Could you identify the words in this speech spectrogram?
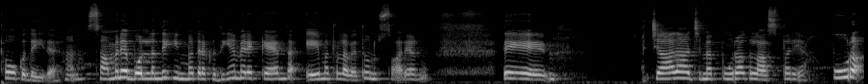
ਠੋਕ ਦੇਈਦਾ, ਹਨਾ। ਸਾਹਮਣੇ ਬੋਲਣ ਦੀ ਹਿੰਮਤ ਰੱਖਦੀ ਆ ਮੇਰੇ ਕਹਿਣ ਦਾ ਇਹ ਮਤਲਬ ਹੈ ਤੁਹਾਨੂੰ ਸਾਰਿਆਂ ਨੂੰ। ਤੇ ਚਾਹ ਦਾ ਅੱਜ ਮੈਂ ਪੂਰਾ ਗਲਾਸ ਭਰਿਆ ਪੂਰਾ।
